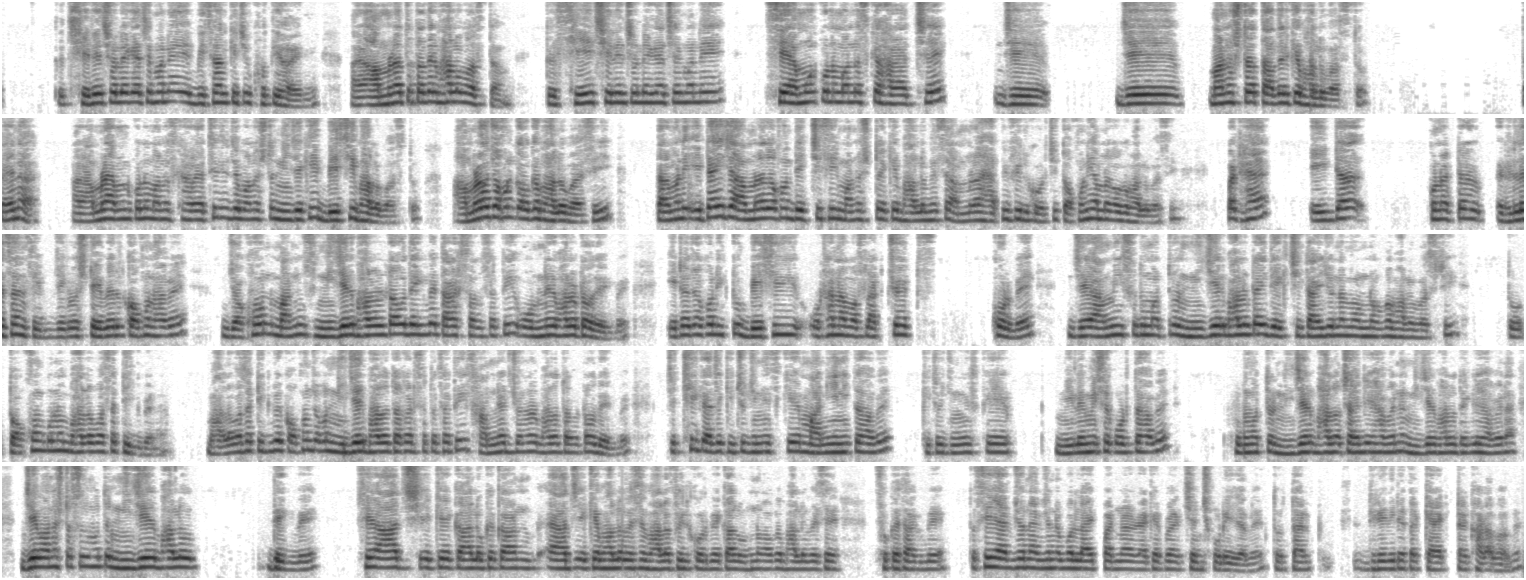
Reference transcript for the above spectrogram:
তো ছেড়ে চলে গেছে মানে বিশাল কিছু ক্ষতি হয়নি। আর আমরা তো তাদের ভালোবাসতাম। তো সে ছেড়ে চলে গেছে মানে সে এমন কোনো মানুষকে হারাচ্ছে যে যে মানুষটা তাদেরকে ভালোবাসতো। তাই না? আর আমরা এমন কোনো মানুষকে হারাচ্ছি যে মানুষটা নিজেকেই বেশি ভালোবাসতো। আমরাও যখন কাউকে ভালোবাসি, তার মানে এটাই যে আমরা যখন দেখছি সেই মানুষটাকে ভালোবেসে আমরা হ্যাপি ফিল করছি, তখনই আমরা কাউকে ভালোবাসি। বাট হ্যাঁ এইটা কোন একটা রিলেশনশিপ যেগুলো স্টেবল কখন হবে যখন মানুষ নিজের ভালোটাও দেখবে, তার সাথে সাথে অন্যের ভালোটাও দেখবে। এটা যখন একটু বেশি ওঠানামা ফ্লাকচুয়েট করবে যে আমি শুধুমাত্র নিজের ভালোটাই দেখছি, তাই জন্য আমি অন্য কাউকে ভালোবাসছি, তো তখন কোনো ভালোবাসা টিকবে না। ভালোবাসা টিকবে কখন? যখন নিজের ভালো থাকার সাথে সাথেই সামনের জন্য ভালো থাকাটাও দেখবে যে, ঠিক আছে, কিছু জিনিসকে মানিয়ে নিতে হবে, কিছু জিনিসকে মিলেমিশে করতে হবে শুধুমাত্র নিজের ভালো চাইলেই হবে না, নিজের ভালো দেখলেই হবে না। যে মানুষটা শুধুমাত্র নিজের ভালো দেখবে, সে আজ একে কাল ওকে, কারণ আজ একে ভালোবেসে ভালো ফিল করবে, কাল অন্য কাউকে ভালোবেসে সুখে থাকবে। তো সে একজন একজনের পর লাইফ পার্টনার একের পর এক চেঞ্জ করেই যাবে। তো তার, ধীরে ধীরে তার ক্যারেক্টার খারাপ হবে।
